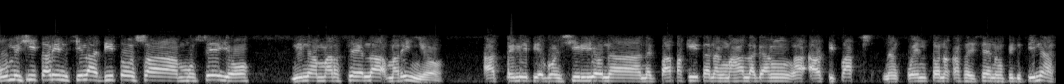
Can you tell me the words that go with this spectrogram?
Bumisita rin sila dito sa museo ni na Marcela Marino at Felipe Agoncillo na nagpapakita ng mahalagang uh, artifacts ng kwento ng kasaysayan ng Pilipinas.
